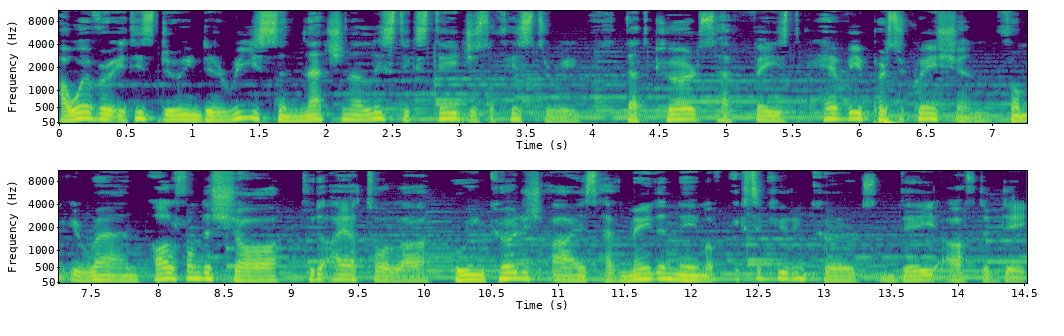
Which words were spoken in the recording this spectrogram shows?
However, it is during the recent nationalistic stages of history that Kurds have faced heavy persecution from Iran, all from the Shah to the Ayatollah, who in Kurdish eyes have made a name of executing Kurds day after day.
